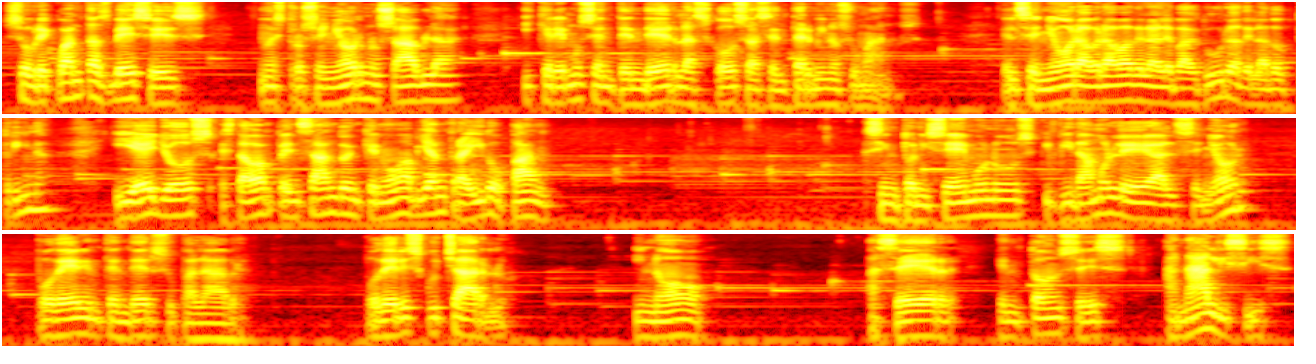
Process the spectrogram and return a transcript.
sobre cuántas veces nuestro Señor nos habla y queremos entender las cosas en términos humanos. El Señor hablaba de la levadura de la doctrina y ellos estaban pensando en que no habían traído pan. Sintonicémonos y pidámosle al Señor poder entender su palabra poder escucharlo y no hacer entonces análisis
